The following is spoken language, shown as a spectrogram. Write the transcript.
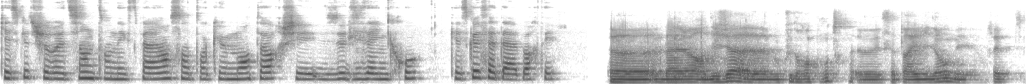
Qu'est-ce que tu retiens de ton expérience en tant que mentor chez The Design Crew? Qu'est-ce que ça t'a apporté? Euh, bah alors déjà euh, beaucoup de rencontres, euh, ça paraît évident, mais en fait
